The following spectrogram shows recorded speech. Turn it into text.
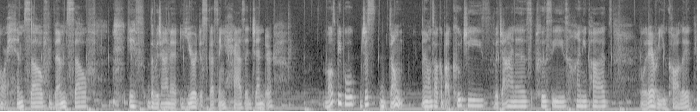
or himself, themself, if the vagina you're discussing has a gender. Most people just don't. They don't talk about coochies, vaginas, pussies, honeypots, whatever you call it.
